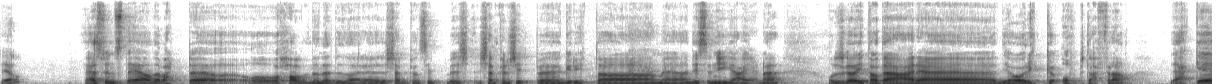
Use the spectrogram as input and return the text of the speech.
Ja. Jeg syns det hadde vært eh, å havne nedi der championship-gryta med disse nye eierne. Og du skal vite at det er eh, det å rykke opp derfra det er ikke,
